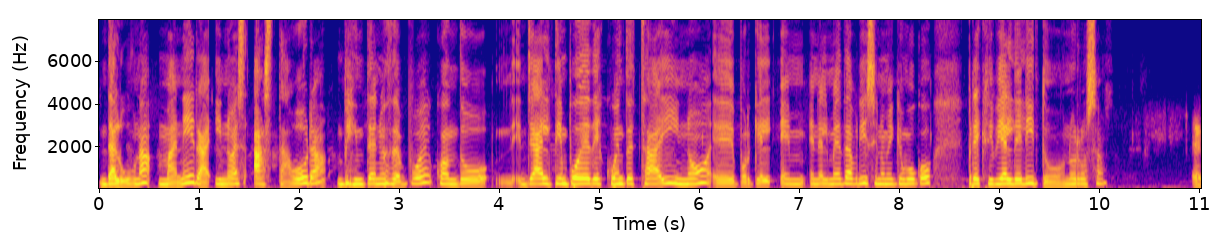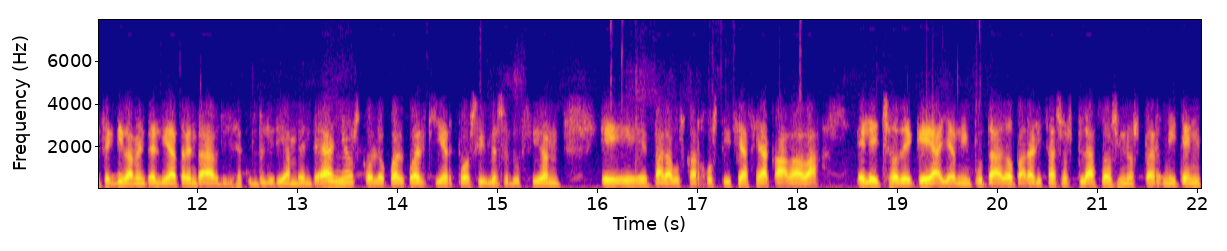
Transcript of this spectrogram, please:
de alguna manera. Y no es hasta ahora, 20 años después, cuando ya el tiempo de descuento está ahí, ¿no? Eh, porque en, el mes de abril, si no me equivoco, prescribía el delito, ¿no, Rosa? Efectivamente, el día 30 de abril se cumplirían 20 años, con lo cual cualquier posible solución eh, para buscar justicia se acababa el hecho de que haya un imputado paraliza esos plazos y nos permiten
